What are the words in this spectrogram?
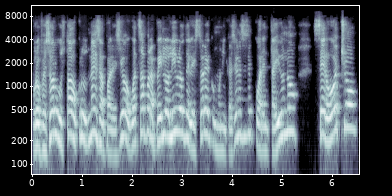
Profesor Gustavo Cruz Mesa apareció. WhatsApp para pedir los libros de la historia de comunicaciones es el 4108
